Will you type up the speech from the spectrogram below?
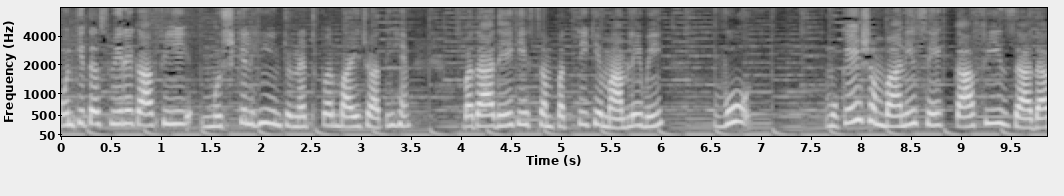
उनकी तस्वीरें काफ़ी मुश्किल ही इंटरनेट पर पाई जाती हैं। बता दें कि संपत्ति के मामले में वो मुकेश अंबानी से काफ़ी ज़्यादा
